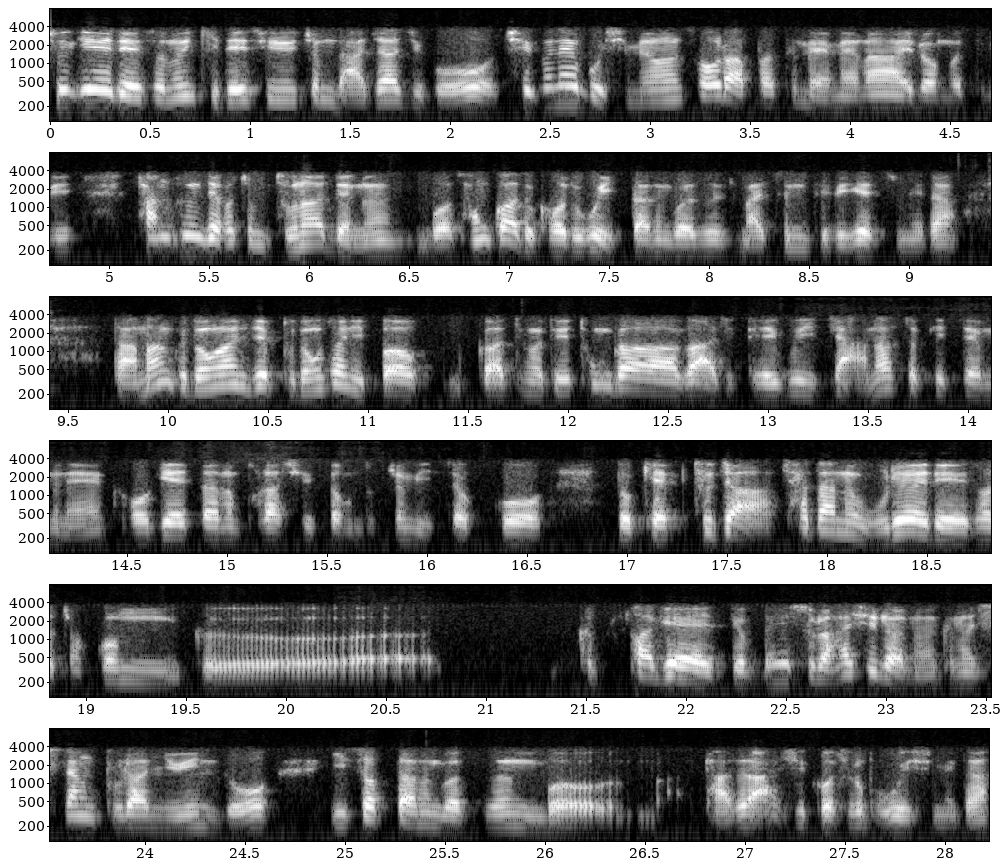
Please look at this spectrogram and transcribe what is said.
투기에 대해서는 기대 수율이 좀 낮아지고 최근에 보시면 서울 아파트 매매나 이런 것들이 상승세가 좀 둔화되는 뭐 성과도 거두고 있다는 것을 말씀드리겠습니다. 다만 그동안 이제 부동산 입법 같은 것들이 통과가 아직 되고 있지 않았었기 때문에 거기에 따른 불확실성도 좀 있었고 또 갭 투자 차단의 우려에 대해서 조금 그 급하게 매수를 하시려는 그런 시장 불안 요인도 있었다는 것은 뭐 다들 아실 것으로 보고 있습니다.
